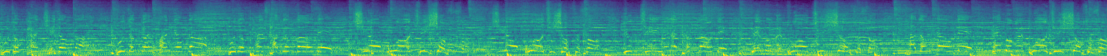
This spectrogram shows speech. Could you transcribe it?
부족한 재정과 부족한 환경과 부족한 사정 가운데 지어 부어 주시옵소서. 지어 부어 주시옵소서. 육체의 연약함 가운데 회복을 부어 주시옵소서. 사정 가운데 회복을 부어 주시옵소서.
